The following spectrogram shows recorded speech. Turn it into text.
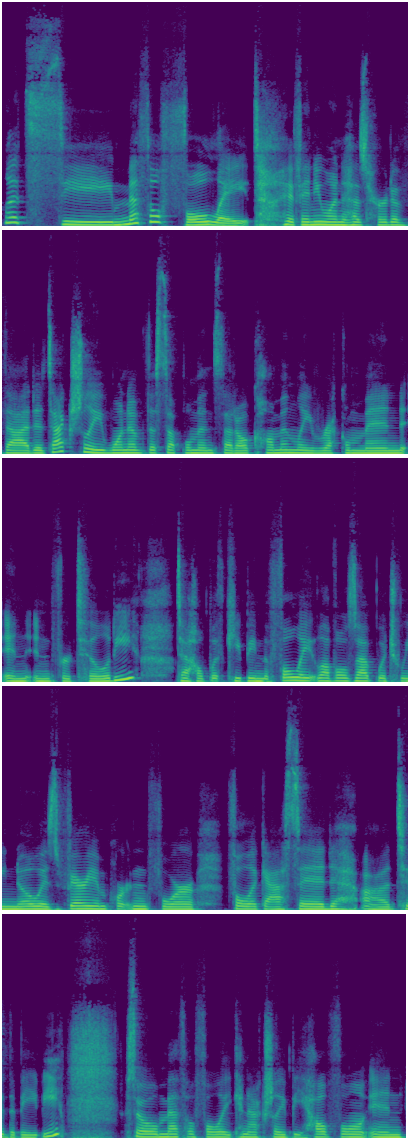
Let's see, methylfolate. If anyone has heard of that, it's actually one of the supplements that I'll commonly recommend in infertility to help with keeping the folate levels up, which we know is very important for folic acid uh, to the baby. So, methylfolate can actually be helpful in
